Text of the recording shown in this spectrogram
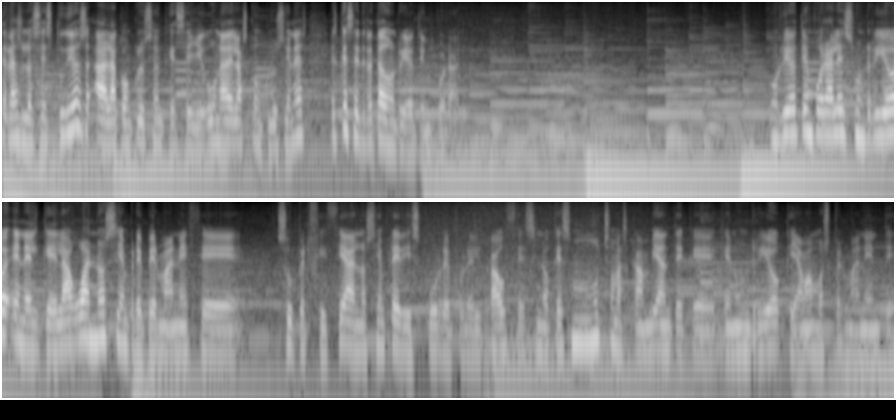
Tras los estudios, a la conclusión que se llegó, una de las conclusiones es que se trata de un río temporal. Un río temporal es un río en el que el agua no siempre permanece superficial, no siempre discurre por el cauce, sino que es mucho más cambiante que, que en un río que llamamos permanente.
